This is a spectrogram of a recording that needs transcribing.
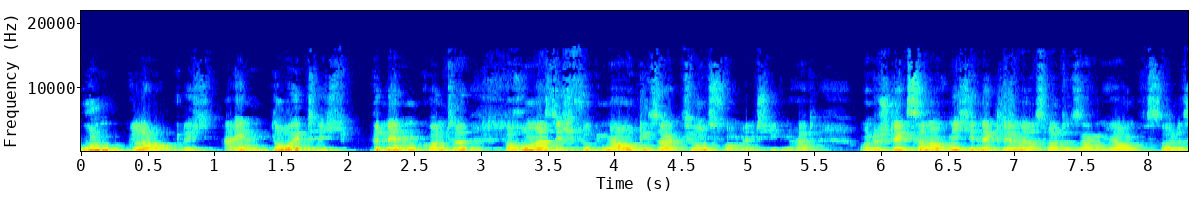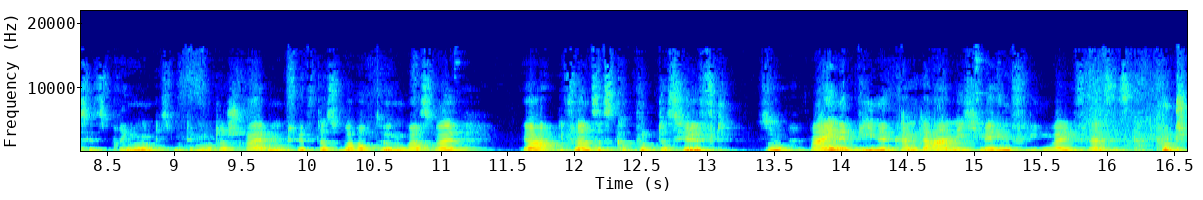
unglaublich eindeutig benennen konnte, warum er sich für genau diese Aktionsform entschieden hat. Und du steckst dann auch nicht in der Klemme, dass Leute sagen, ja, und was soll das jetzt bringen und das mit dem Unterschreiben und hilft das überhaupt irgendwas? Weil, ja, die Pflanze ist kaputt, das hilft. So, meine Biene kann da nicht mehr hinfliegen, weil die Pflanze ist kaputt.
